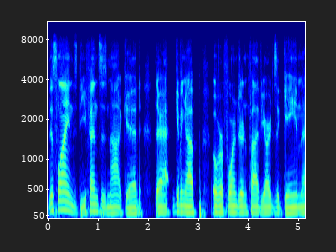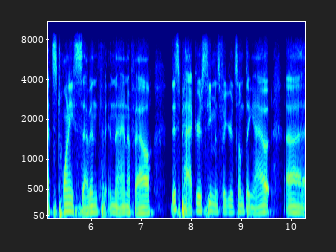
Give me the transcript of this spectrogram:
this Lions defense is not good. They're giving up over 405 yards a game. That's 27th in the NFL. This Packers team has figured something out, uh,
